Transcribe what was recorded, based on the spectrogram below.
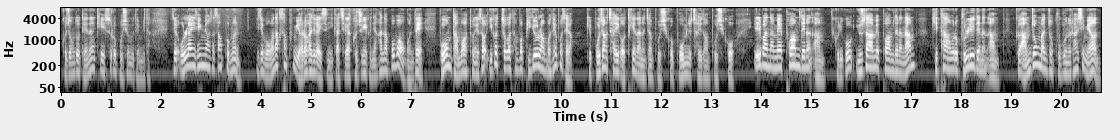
그 정도 되는 케이스로 보시면 됩니다. 이제 온라인 생명사 상품은 이제 뭐 워낙 상품이 여러 가지가 있으니까 제가 그 중에 그냥 하나 뽑아온 건데 보험 담화와 통해서 이것저것 한번 비교를 한번 해보세요. 보장 차이가 어떻게 나는지 한번 보시고 보험료 차이도 한번 보시고 일반암에 포함되는 암 그리고 유사암에 포함되는 암 기타 암으로 분리되는 암 그 암종만 좀 구분을 하시면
